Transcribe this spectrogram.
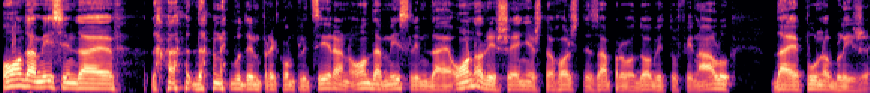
Onda mislim da je, da, ne budem prekompliciran, onda mislim da je ono rješenje što hoćete zapravo dobiti u finalu, da je puno bliže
